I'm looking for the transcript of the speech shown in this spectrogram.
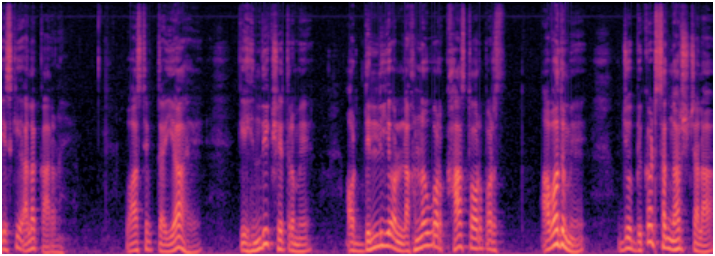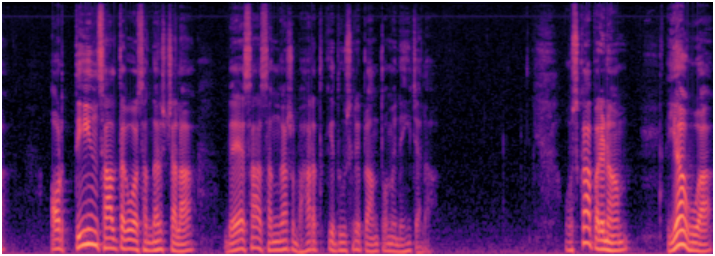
इसके अलग कारण हैं। वास्तविकता यह है कि हिंदी क्षेत्र में और दिल्ली और लखनऊ और ख़ास तौर पर अवध में जो विकट संघर्ष चला और तीन साल तक वह संघर्ष चला, वैसा संघर्ष भारत के दूसरे प्रांतों में नहीं चला। उसका परिणाम यह हुआ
